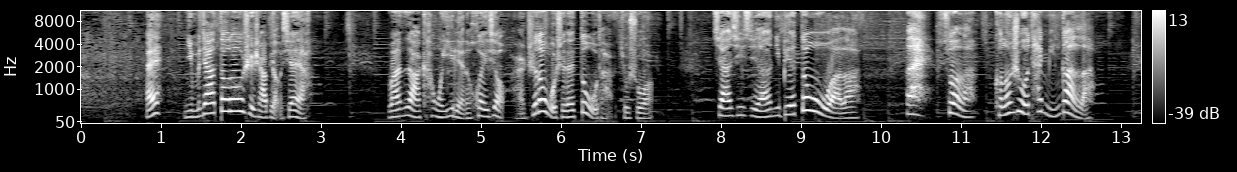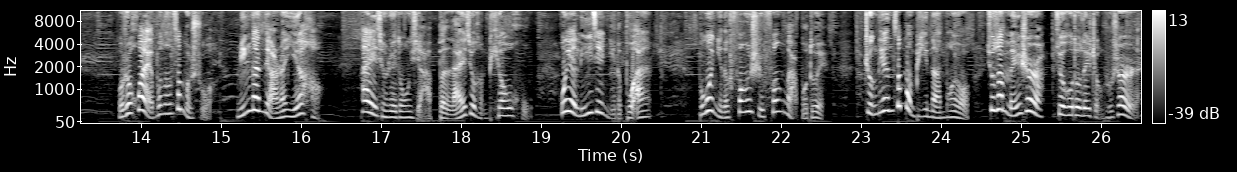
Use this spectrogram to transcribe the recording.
哎，你们家叨叨是啥表现呀？丸子啊，看我一脸的坏笑，啊，知道我是在逗他，就说：“佳琪姐，你别逗我了。哎，算了，可能是我太敏感了。”我说话也不能这么说，敏感点呢也好。爱情这东西啊，本来就很飘忽，我也理解你的不安。不过你的方式方法不对，整天这么逼男朋友，就算没事儿啊，最后都得整出事儿来。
